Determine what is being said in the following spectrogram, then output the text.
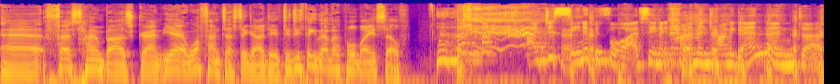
Uh, first home buyers grant. Yeah, what a fantastic idea. Did you think that up all by yourself? I've just seen it before. I've seen it time and time again, and uh,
